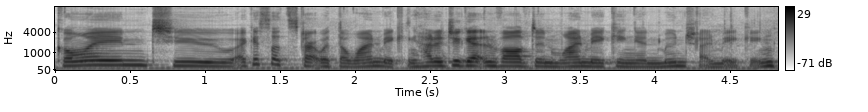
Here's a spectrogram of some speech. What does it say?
going to, I guess let's start with the winemaking. How did you get involved in winemaking and moonshine making?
